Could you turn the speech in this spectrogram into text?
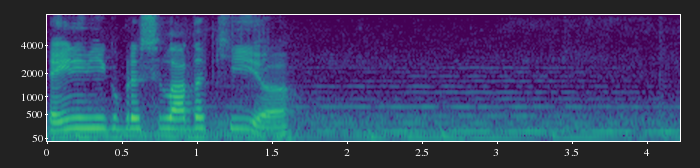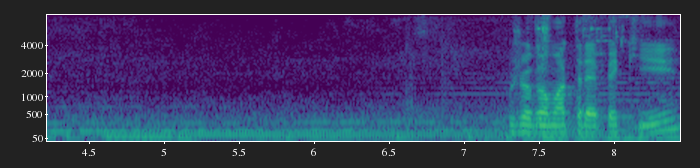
tem inimigo pra esse lado aqui, ó. Vou jogar uma trap aqui.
